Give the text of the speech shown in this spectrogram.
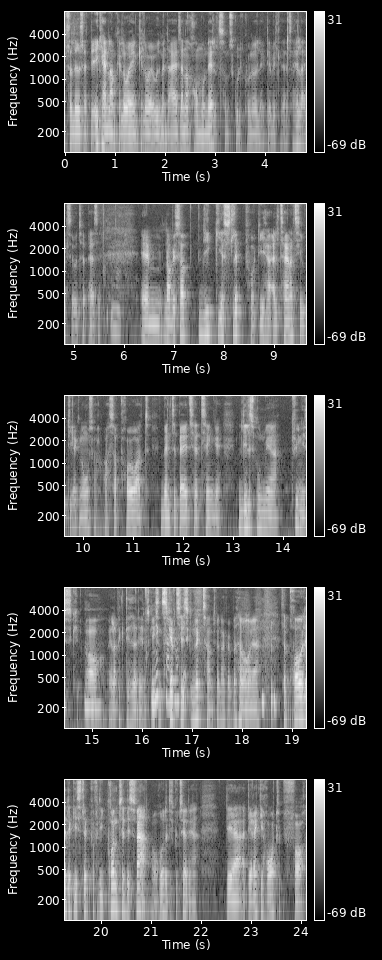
således at det ikke handler om kalorier ind, kalorier ud, men der er et eller andet hormonelt, som skulle kunne ødelægge det, hvilket altså heller ikke ser ud til at passe. Nej. Øhm, når vi så lige giver slip på de her alternative diagnoser, og så prøver at vende tilbage til at tænke en lille smule mere kynisk, Mm. mm. og, eller hvad det hedder det, måske ikke sådan skeptisk, nøgternt vil nok være bedre over, ja. Så prøver lidt at give slip på, fordi grunden til, at det er svært overhovedet at diskutere det her, det er, at det er rigtig hårdt for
